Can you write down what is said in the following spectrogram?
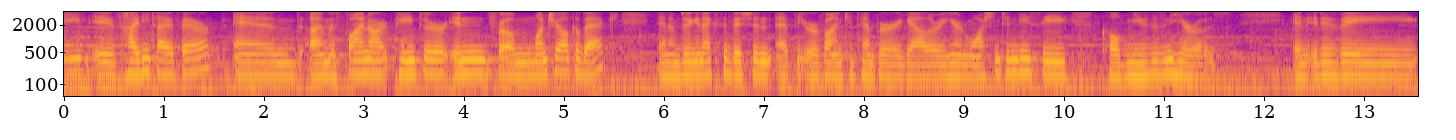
is Heidi Taillefer, and I'm a fine art painter in from Montreal, Quebec, and I'm doing an exhibition at the Irvine Contemporary Gallery here in Washington, D.C. called Muses and Heroes. And it is a,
